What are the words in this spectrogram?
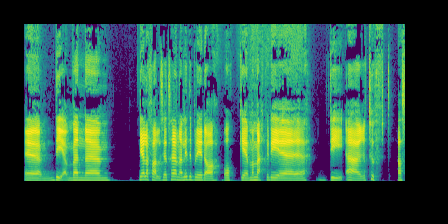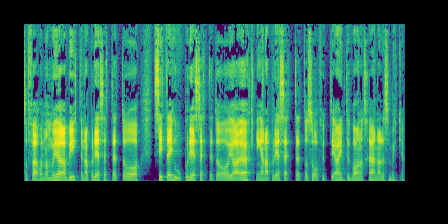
eh, det. Men eh, i alla fall, så jag tränar lite på det idag och eh, man märker det, det är tufft alltså för honom att göra bytena på det sättet och sitta ihop på det sättet och göra ökningarna på det sättet och så. För jag är inte van att träna det så mycket.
